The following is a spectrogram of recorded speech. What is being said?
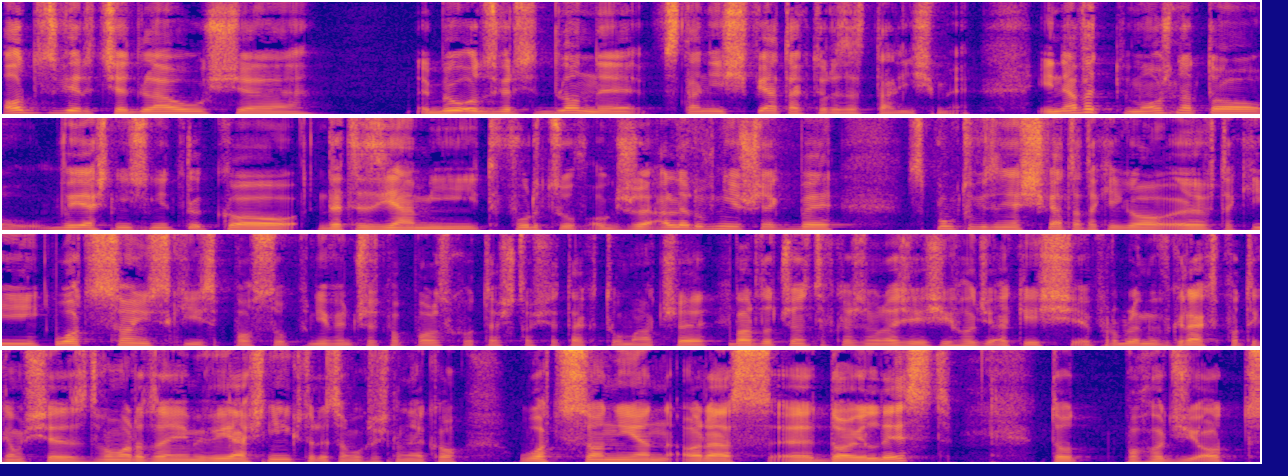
odzwierciedlał się był odzwierciedlony w stanie świata, który zastaliśmy. I nawet można to wyjaśnić nie tylko decyzjami twórców o grze, ale również jakby z punktu widzenia świata, takiego e, w taki watsoński sposób. Nie wiem, czy po polsku też to się tak tłumaczy. Bardzo często w każdym razie, jeśli chodzi o jakieś problemy w grach, spotykam się z dwoma rodzajami wyjaśnień, które są określone jako Watsonian oraz e, Doylist to pochodzi od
